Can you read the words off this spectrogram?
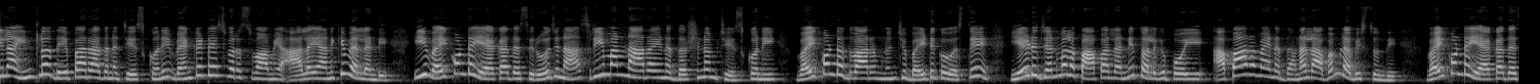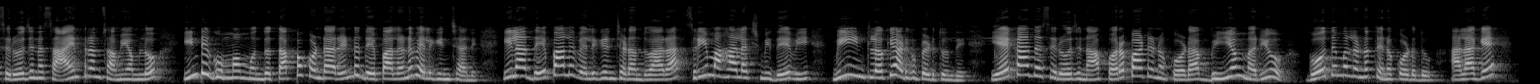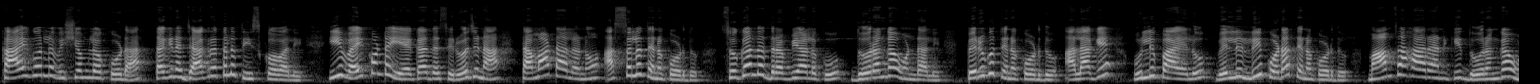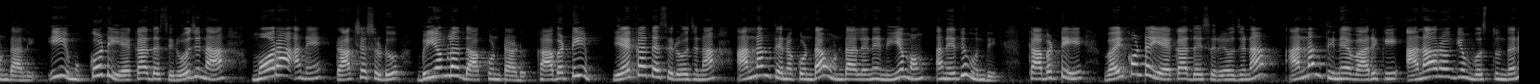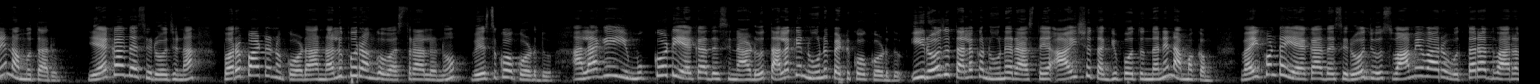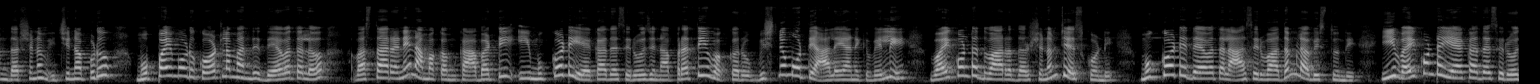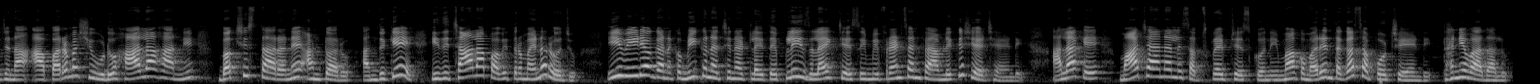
ఇలా ఇంట్లో దీపారాధన చేసుకొని వెంకటేశ్వర స్వామి ఆలయానికి వెళ్ళండి. ఈ వైకుంఠ ఏకాదశి రోజున శ్రీమన్నారాయణ దర్శనం చేసుకొని వైకుంఠ ద్వారం నుంచి బయటకు వస్తే ఏడు జన్మల పాపాలన్నీ తొలగిపోయి అపారమైన ధనలాభం లభిస్తుంది. వైకుంఠ ఏకాదశి రోజున సాయంత్రం సమయంలో ఇంటి గుమ్మం ముందు తప్పకుండా రెండు దీపాలను వెలిగించాలి. ఇలా దీపాలు వెలిగించడం ద్వారా శ్రీ మహాలక్ష్మి దేవి మీ ఇంట్లోకి అడుగుపెడుతుంది ఏకాదశి రోజున పొరపాటును కూడా బియ్యం మరియు గోధుమలను తినకూడదు. అలా అలాగే కాయగూరల విషయంలో కూడా తగిన జాగ్రత్తలు తీసుకోవాలి. ఈ వైకుంఠ ఏకాదశి రోజున టమాటాలను అస్సలు తినకూడదు. సుగంధ ద్రవ్యాలకు దూరంగా ఉండాలి. పెరుగు తినకూడదు. అలాగే ఉల్లిపాయలు వెల్లుల్లి కూడా తినకూడదు. మాంసాహారానికి దూరంగా ఉండాలి. ఈ ముక్కోటి ఏకాదశి రోజున మోరా అనే రాక్షసుడు బియ్యంలో దాక్కుంటాడు. కాబట్టి ఏకాదశి రోజున అన్నం తినకుండా ఉండాలనే నియమం అనేది ఉంది. కాబట్టి వైకుంఠ ఏకాదశి రోజున అన్నం తినేవారికి అనారోగ్యం వస్తుందని నమ్ముతారు. ఏకాదశి రోజున పొరపాటును కూడా నలుపు రంగు వస్త్రాలను వేసుకోకూడదు. అలాగే ఈ ముక్కోటి ఏకాదశి నాడు తలకి నూనె పెట్టుకోకూడదు. ఈ రోజు తలకు నూనె రాస్తే ఆయుష్ తగ్గిపోతుందని నమ్మకం. వైకుంఠ ఏకాదశి రోజు స్వామివారు ఉత్తర ద్వారం దర్శనం ఇచ్చినప్పుడు ముప్పై మూడు కోట్ల మంది దేవతలు వస్తారని నమ్మకం. కాబట్టి ఈ ముక్కోటి ఏకాదశి రోజున ప్రతి ఒక్కరూ విష్ణుమూర్తి ఆలయానికి వెళ్ళి వైకుంఠ ద్వార దర్శనం చేసుకోండి. ముక్కోటి దేవతల ఆశీర్వాదం లభిస్తుంది. ఈ వైకుంఠ ఏకాదశి రోజున ఆ పరమశివుడు హాలాహాన్ని భక్షిస్తారనే అంటారు. అందుకే ఇది చాలా పవిత్రమైన రోజు. ఈ వీడియో కనుక మీకు నచ్చినట్లయితే ప్లీజ్ లైక్ చేసి మీ ఫ్రెండ్స్ అండ్ ఫ్యామిలీకి షేర్ చేయండి. అలాగే మా ఛానల్ని సబ్స్క్రైబ్ చేసుకొని మాకు మరింతగా సపోర్ట్ చేయండి. ధన్యవాదాలు.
